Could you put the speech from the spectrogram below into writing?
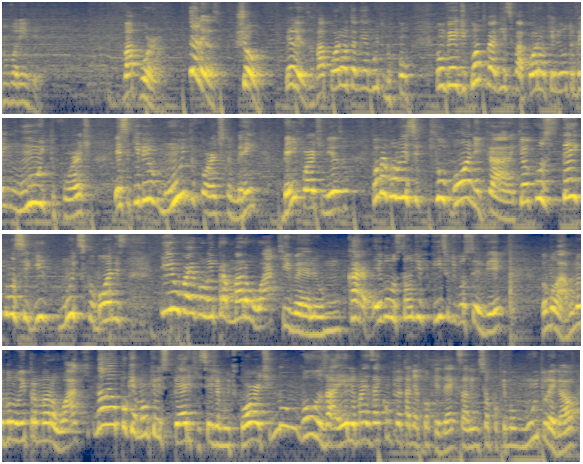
não vou nem ver. Vaporeon, beleza, show. Beleza, Vaporeon também é muito bom. Vamos ver de quanto vai vir esse Vaporeon, aquele outro veio muito forte. Esse aqui veio muito forte também, bem forte mesmo. Vamos evoluir esse Cubone, cara, que eu custei conseguir muitos Cubones. E vai evoluir para Marowak, velho. Cara, evolução difícil de você ver. Vamos lá, vamos evoluir para Marowak. Não é um Pokémon que eu espere que seja muito forte, não vou usar ele, mas vai completar minha Pokédex, além de ser um Pokémon muito legal.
